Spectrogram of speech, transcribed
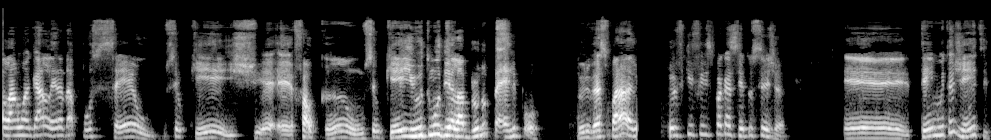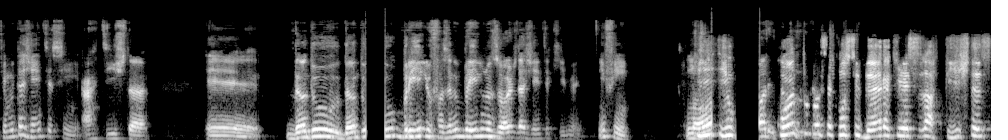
tá lá uma galera da Pocel, não sei o quê, é, é, Falcão, não sei o quê. E o último dia lá, Bruno Perli, pô, do Universo Paralelo. Eu fiquei feliz pra cacete, ou seja, é, tem muita gente, tem muita gente, assim, artista é, dando, dando brilho, fazendo brilho nos olhos da gente aqui, velho. Enfim. Logo, e, e o Quanto você considera que esses artistas,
